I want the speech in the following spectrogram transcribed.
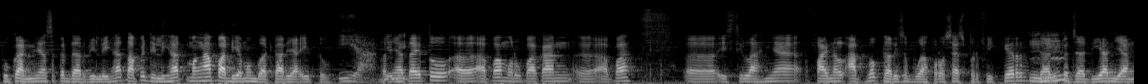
bukannya sekedar dilihat tapi dilihat mengapa dia membuat karya itu. Iya. Ternyata itu eh, apa merupakan eh, apa eh, istilahnya final artwork dari sebuah proses berpikir Mhm. dari kejadian yang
